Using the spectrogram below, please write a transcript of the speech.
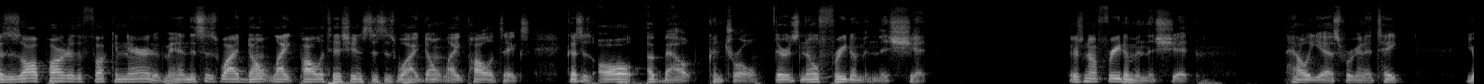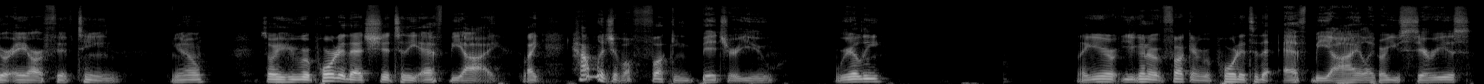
Because it's all part of the fucking narrative, man. This is why I don't like politicians. This is why I don't like politics. Because it's all about control. There's no freedom in this shit. There's no freedom in this shit hell yes, we're going to take your AR 15, you know? So he reported that shit to the FBI. Like, how much of a fucking bitch are you? Really? Like you're you're gonna fucking report it to the FBI? Like, are you serious?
